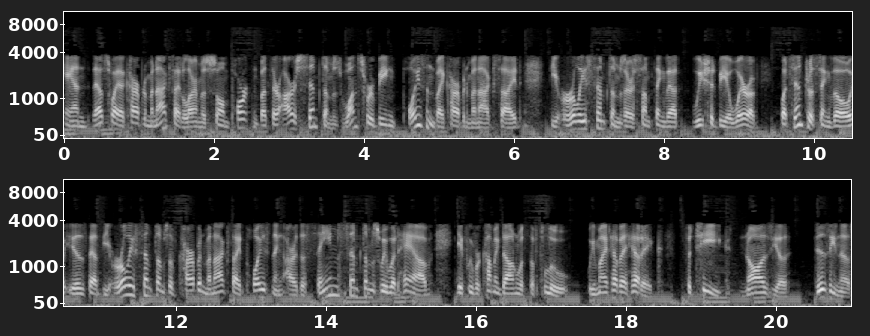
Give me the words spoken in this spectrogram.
And that's why a carbon monoxide alarm is so important. But there are symptoms. Once we're being poisoned by carbon monoxide, the early symptoms are something that we should be aware of. What's interesting though is that the early symptoms of carbon monoxide poisoning are the same symptoms we would have if we were coming down with the flu. We might have a headache, fatigue, nausea, dizziness,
